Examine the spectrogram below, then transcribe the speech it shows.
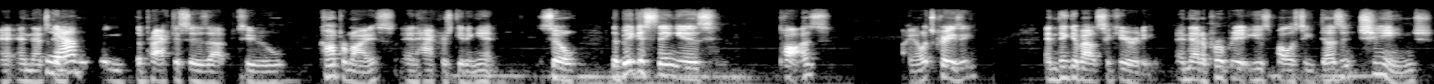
And, that's going to yeah. open the practices up to compromise and hackers getting in. So the biggest thing is pause. I know it's crazy. And think about security. And that appropriate use policy doesn't change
